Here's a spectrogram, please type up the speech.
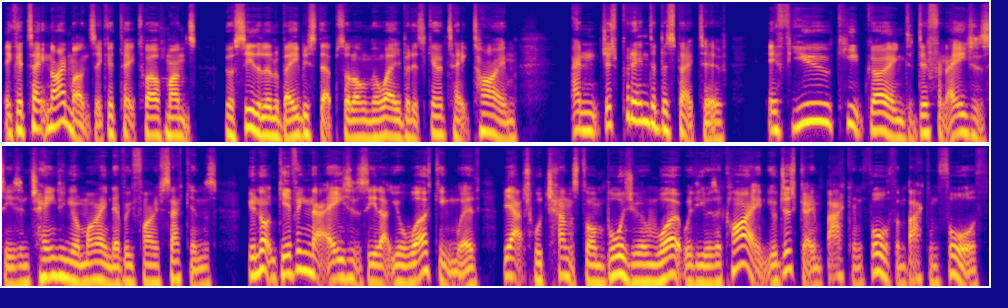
It could take nine months. It could take 12 months. You'll see the little baby steps along the way, but it's going to take time. And just put it into perspective if you keep going to different agencies and changing your mind every five seconds, you're not giving that agency that you're working with the actual chance to onboard you and work with you as a client. You're just going back and forth and back and forth.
